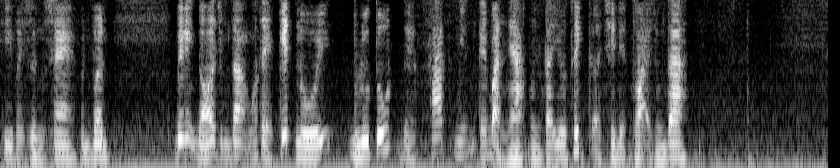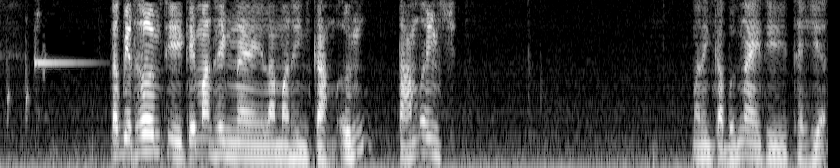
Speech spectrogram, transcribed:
khi phải dừng xe, vân vân. Bên cạnh đó chúng ta cũng có thể kết nối Bluetooth để phát những cái bản nhạc mà chúng ta yêu thích ở trên điện thoại của chúng ta. Đặc biệt hơn thì cái màn hình này là màn hình cảm ứng 8 inch. Màn hình cảm ứng này thì thể hiện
